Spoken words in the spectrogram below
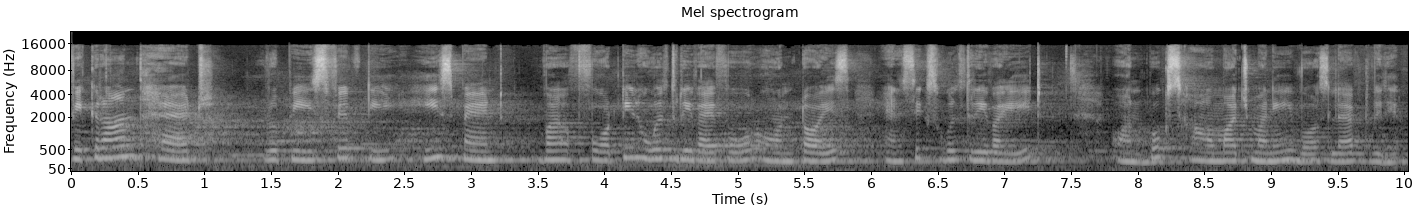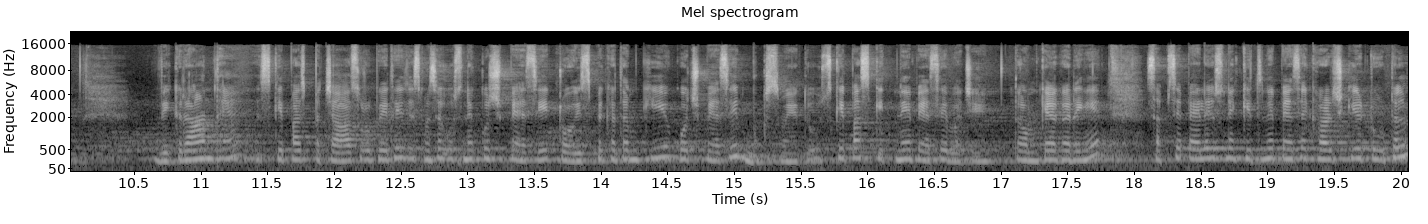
Vikrant had rupees fifty he spend fourteen whole three by four on toys and six whole three by eight on books how much money was left with him Vikrant है, इसके पास पचास रुपये थे, जिसमें से उसने कुछ पैसे टॉयज़ पे ख़त्म किए, कुछ पैसे बुक्स में। तो उसके पास कितने पैसे बचे? तो हम क्या करेंगे? सबसे पहले उसने कितने पैसे खर्च किए टोटल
